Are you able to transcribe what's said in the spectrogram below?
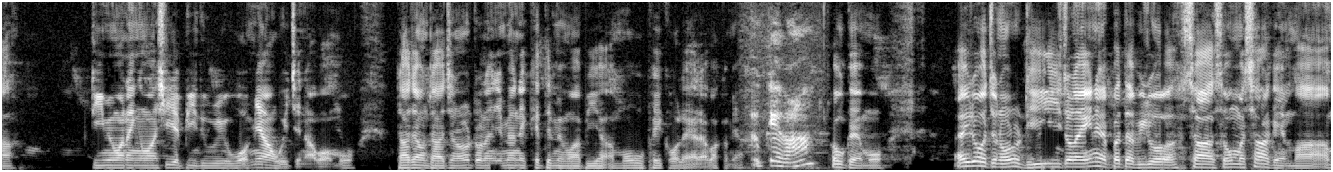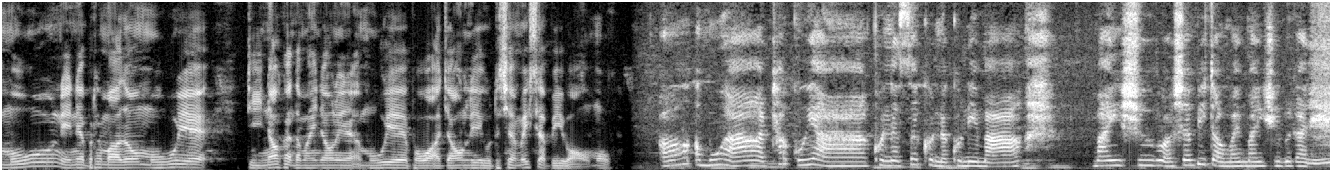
ဒီမြန်မာနိုင်ငံမှာရှိတဲ့ပြည်သူတွေကိုအမျှဝေချင်တာပေါ့မိုးဒါကြောင့်ဒါကျွန်တော်တို့တော်လန်ရမြနဲ့ခေတ်သစ်မြန်မာပြည်ကအမိုးကိုဖိတ်ခေါ်လိုက်ရတာပါခင်ဗျာဟုတ်ကဲ့ပါဟုတ်ကဲ့မိုးအဲ့တော့ကျွန်တော်တို့ဒီတော်လိုင်းနဲ့ပတ်သက်ပြီးတော့စာဆုံးမချခင်မှာအမိုးအနေနဲ့ပထမဆုံးမိုးရဲ့ဒီနောက်ခံသမိုင်းကြောင်းလေးနဲ့အမိုးရဲ့ဘဝအကြောင်းလေးကိုတစ်ချက်မိတ်ဆက်ပေးပါအောင်မို့အော်အမိုးက1989ခုနှစ်မှာမိုင်းရှူတော့ရှမ်းပြည်တောင်ပိုင်းမိုင်းရှူဘက်ကနေ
